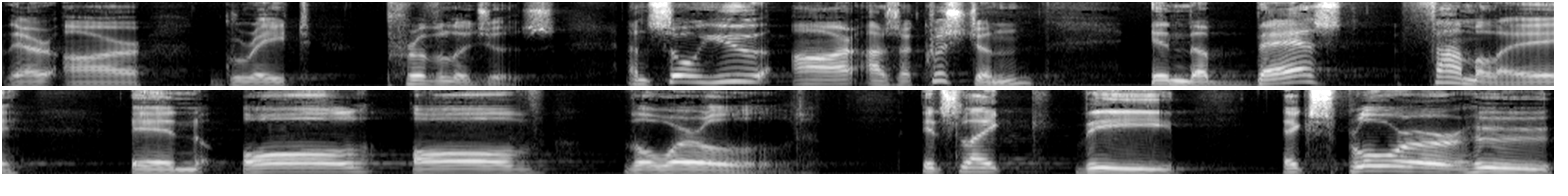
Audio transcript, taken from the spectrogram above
There are great privileges. And so you are, as a Christian, in the best family in all of the world. It's like the explorer who,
